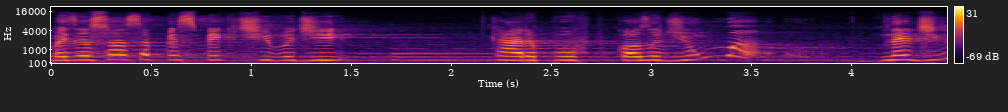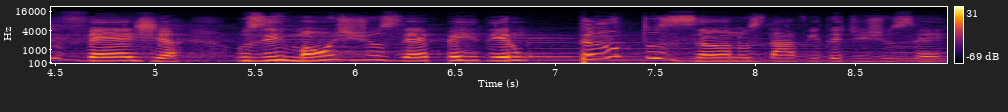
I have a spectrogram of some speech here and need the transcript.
Mas é só essa perspectiva de, cara, por causa de uma, né, de inveja, os irmãos de José perderam tantos anos da vida de José.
